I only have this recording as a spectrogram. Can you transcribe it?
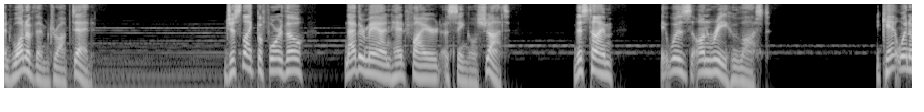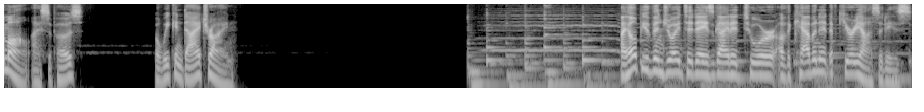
and one of them dropped dead. Just like before, though, neither man had fired a single shot. This time, it was Henri who lost. You can't win them all, I suppose, but we can die trying. I hope you've enjoyed today's guided tour of the Cabinet of Curiosities.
